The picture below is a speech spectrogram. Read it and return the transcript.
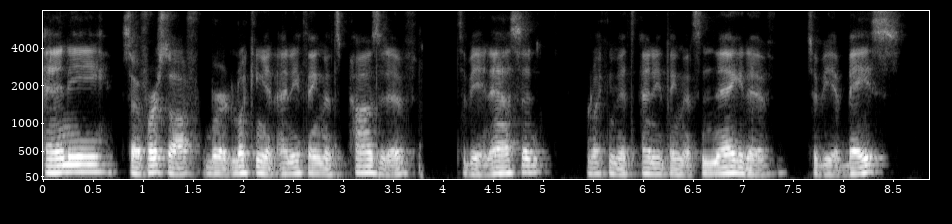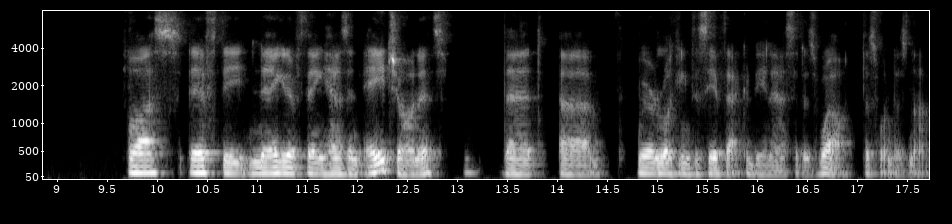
any, so first off, we're looking at anything that's positive to be an acid. We're looking at anything that's negative to be a base. Plus, if the negative thing has an H on it, that uh, we're looking to see if that could be an acid as well. This one does not.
